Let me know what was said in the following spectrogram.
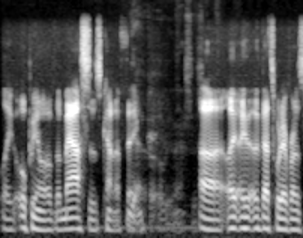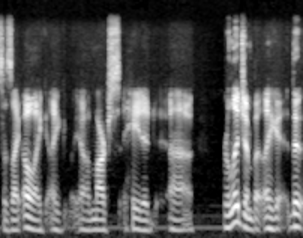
like opium of the masses kind of thing. Yeah, uh, like, I, that's what everyone says like oh like like marx hated uh, religion, but like the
